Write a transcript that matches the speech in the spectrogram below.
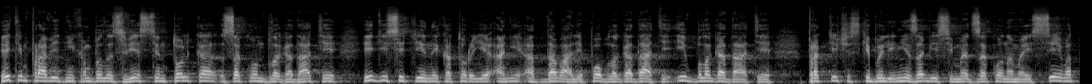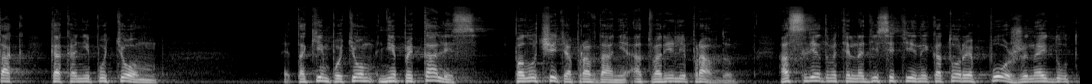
Этим праведникам был известен только закон благодати и десятины, которые они отдавали по благодати и в благодати, практически были независимы от закона Моисеева, так как они путем, таким путем не пытались получить оправдание, а творили правду. А следовательно, десятины, которые позже найдут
